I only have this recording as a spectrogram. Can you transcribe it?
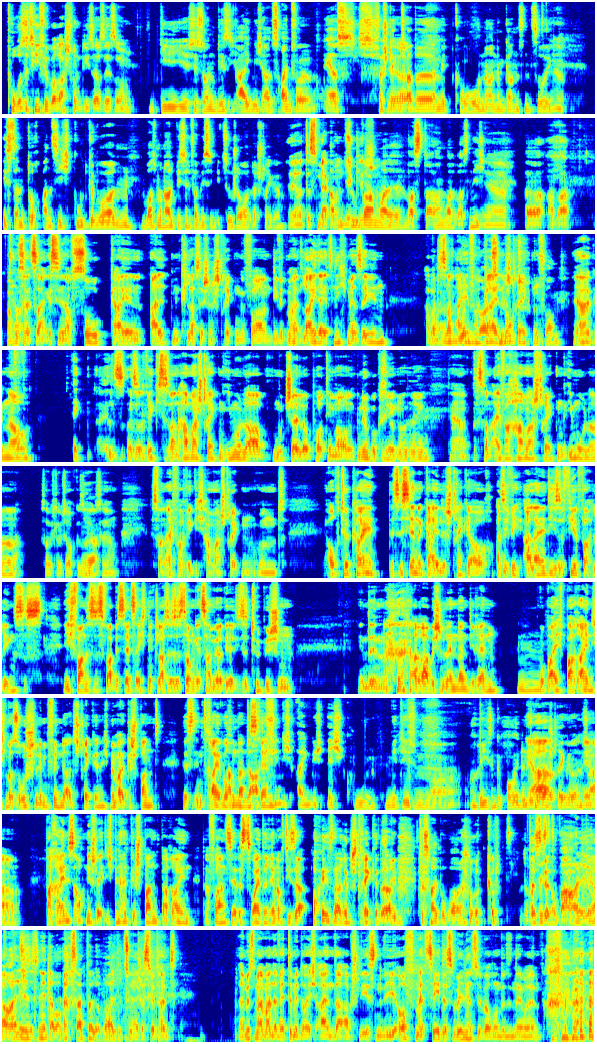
positiv überrascht von dieser Saison. Die Saison, die sich eigentlich als Reinfall erst versteckt ja. hatte, mit Corona und dem ganzen Zeug. Ja ist dann doch an sich gut geworden, was man halt ein bisschen vermisst in die Zuschauer an der Strecke. Ja, das merkt man Ab und wirklich. zu war schon. mal was da, mal was nicht. Ja. Äh, aber man ja. muss halt sagen, es sind auf so geilen, alten, klassischen Strecken gefahren. Die wird man halt leider jetzt nicht mehr sehen. Aber ja, das waren einfach geile Strecken. Gefahren. Ja, genau. Also wirklich, das waren Hammerstrecken. Imola, Mugello, Portimao, Nürburgring. Nürburgring. Ja, das waren einfach Hammerstrecken. Imola, das habe ich glaube ich auch gesagt, ja. ja. Es waren einfach wirklich Hammerstrecken und auch Türkei, das ist ja eine geile Strecke auch. Also ich, alleine diese vierfach links, das, ich fand, es war bis jetzt echt eine klasse Saison. Jetzt haben wir wieder diese typischen in den arabischen Ländern die Rennen. Mhm. Wobei ich Bahrain nicht mal so schlimm finde als Strecke. Ich bin mal gespannt. Das ist in drei Wochen Abu dann das Rennen. finde ich eigentlich echt cool mit diesem äh, riesen Gebäude ja, der Strecke und so. Ja, Bahrain ist auch nicht schlecht. Ich bin halt gespannt. Bahrain, da fahren sie ja das zweite Rennen auf dieser äußeren Strecke da. Stimmt, das Halboval. Oh Gott. Das Was wird, Oval? Ja, Oval ist es nicht, aber man sagt halt Oval dazu. Ja, das wird halt. Da müssen wir mal eine Wette mit euch allen da abschließen, wie oft Mercedes Williams überrundet in dem Rennen.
